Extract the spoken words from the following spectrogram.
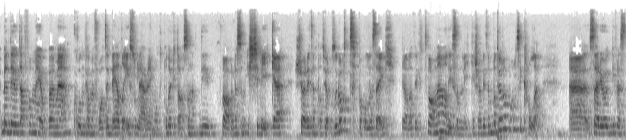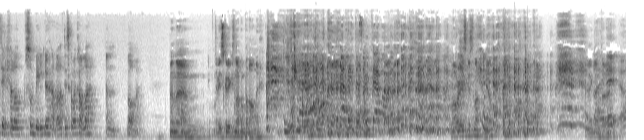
men det er jo derfor vi jobber med hvordan kan vi få til bedre isolering rundt produkter, sånn at de varene som ikke liker kjølige temperaturer så godt, beholder seg relativt varme, og de som liker kjølige temperaturer, beholder seg kalde. Eh, så er det jo i de fleste tilfeller så vil du heller at de skal være kalde enn varme. Men eh, vi skulle ikke snakke om bananer. Veldig interessant tema. Nå hva var det vi skulle snakke om igjen? Jeg glemte det, det. ja,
